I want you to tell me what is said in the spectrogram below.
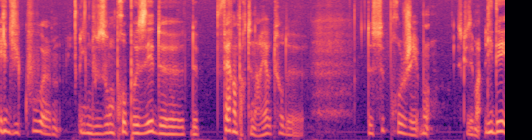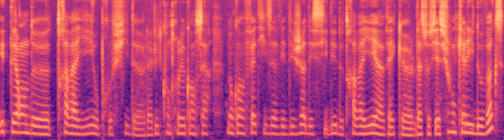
Et du coup, euh, ils nous ont proposé de, faire un partenariat autour de, ce projet. Bon, excusez-moi. L'idée était de travailler au profit de la lutte contre le cancer. Donc en fait, ils avaient déjà décidé de travailler avec l'association Kaleidovox.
